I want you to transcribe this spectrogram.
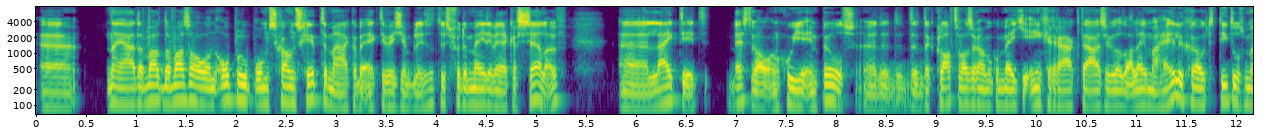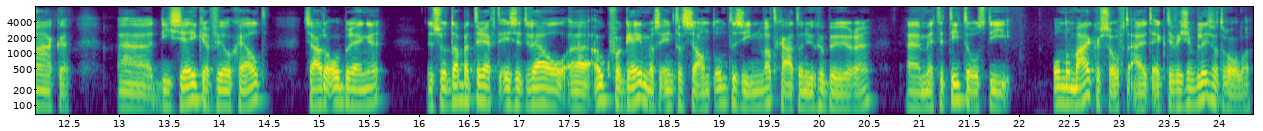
Eh, nou ja, er was, er was al een oproep om schoon schip te maken bij Activision Blizzard. Dus voor de medewerkers zelf eh, lijkt dit best wel een goede impuls. Eh, de, de, de, klad was er ook een beetje ingeraakt daar. Ze wilden alleen maar hele grote titels maken. eh, die zeker veel geld zouden opbrengen. Dus wat dat betreft is het wel ook voor gamers interessant om te zien wat gaat er nu gebeuren met de titels die onder Microsoft uit Activision Blizzard rollen.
